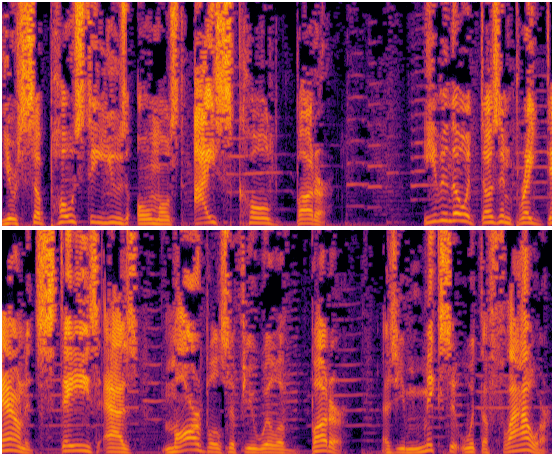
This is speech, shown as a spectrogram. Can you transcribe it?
you're supposed to use almost ice cold butter. Even though it doesn't break down, it stays as marbles, if you will, of butter as you mix it with the flour.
